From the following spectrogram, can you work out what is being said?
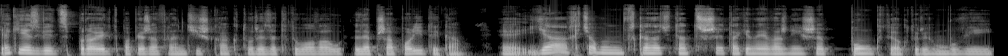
Jaki jest więc projekt papieża Franciszka, który zatytułował Lepsza polityka? E, ja chciałbym wskazać na trzy takie najważniejsze punkty, o których mówi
